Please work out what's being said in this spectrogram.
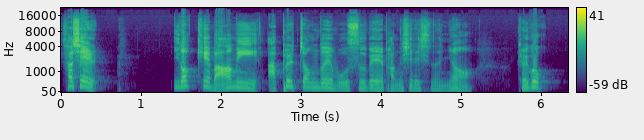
사실 이렇게 마음이 아플 정도의 모습의 방실이 씨는요. 결국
